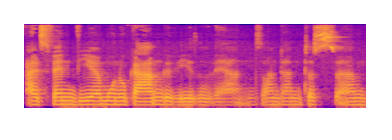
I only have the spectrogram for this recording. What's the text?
als wenn wir monogam gewesen wären, sondern das ähm,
